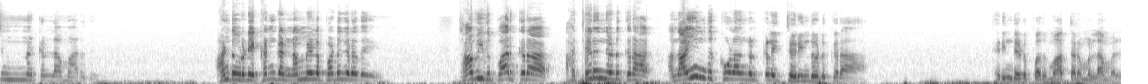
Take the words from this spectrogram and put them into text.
சின்ன கல்லா மாறுது. ஆண்டவருடைய கண்கள் நம்மேல படுகிறது. தாவிது பார்க்கிறார் தெரிந்தெடுக்கிறார் அந்த ஐந்து கூழாங்கற்களை தெரிந்தெடுக்கிறார். தெரிந்தெடுப்பது மாத்திரமல்லாமல்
